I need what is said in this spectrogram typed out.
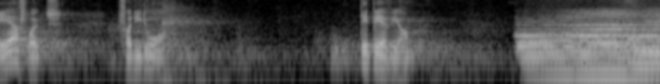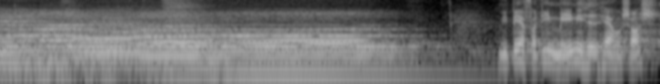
ærefrygt for dit ord. Det beder vi om. Vi beder for din menighed her hos os,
